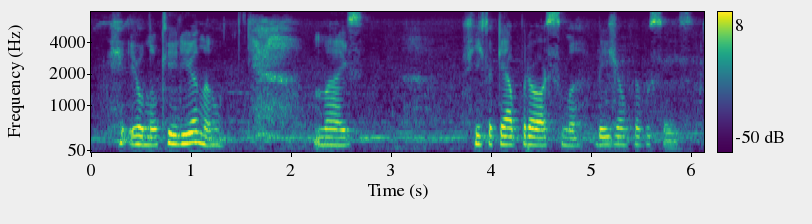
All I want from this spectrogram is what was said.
Eu não queria, não. Mas fica até a próxima. Beijão pra vocês.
